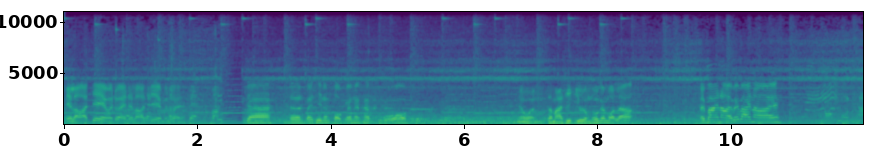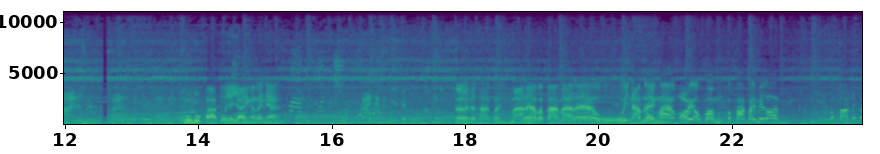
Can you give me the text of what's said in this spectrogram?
เดี๋ยวเราเอาเจ้มาด้วย เดี๋ยวเราเอาเจ้มาด้วย จะเดินไปที่น้ำตกแล้วนะครับโอ้โหเนี่ยวันสมาชิกอยู่ตรงนู้นกันหมดแล้วบายบายหน่อยบายบายหน่อยดูหนูปลาตัวใหญ่ๆงั้นเลยเนี่ยถ่ายจากตรงนี้ไปตรงนั้นเออเดี๋ยวถ่ายไป มาแล้วป๊าป๊ามาแล้วโอ้โหน้ำแรงมากโอ้ยเอาฟองป๊าป๊าไปไม่รอดป๊าป๊าจะไป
